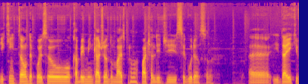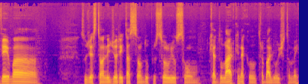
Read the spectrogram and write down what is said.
E que então depois eu acabei me engajando mais para uma parte ali de segurança, né? É, e daí que veio uma sugestão ali de orientação do professor Wilson, que é do LARC, né? Que eu trabalho hoje também.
